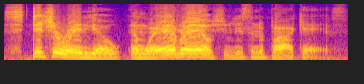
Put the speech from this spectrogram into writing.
Stitcher Radio, and wherever else you listen to podcasts.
